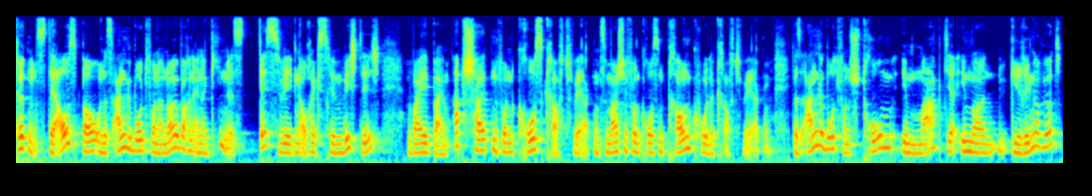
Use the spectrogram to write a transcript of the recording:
Drittens, der Ausbau und das Angebot von erneuerbaren Energien ist deswegen auch extrem wichtig, weil beim Abschalten von Großkraftwerken, zum Beispiel von großen Braunkohlekraftwerken, das Angebot von Strom im Markt ja immer geringer wird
